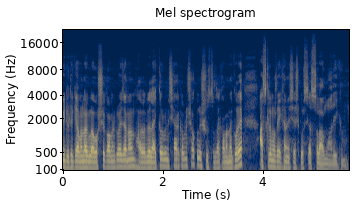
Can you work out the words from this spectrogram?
ভিডিওটি কেমন লাগল অবশ্যই কমেন্ট করে জানান। ভালো লাগলে লাইক করবেন শেয়ার করবেন, সকলে সুস্থতা কামনা করে আজকের মতো এখানে শেষ করছি। আসসালামু আলাইকুম।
